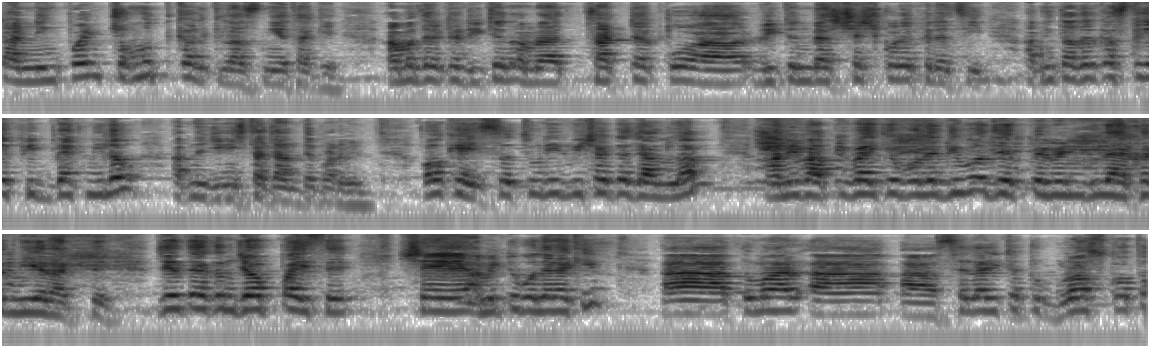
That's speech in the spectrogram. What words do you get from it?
টার্নিং পয়েন্ট চমৎকার ক্লাস নিয়ে থাকে। আমাদের একটা রিটেন আমরা চারটা রিটেন ব্যাচ শেষ করে ফেলেছি। আপনি তাদের কাছ থেকে ফিডব্যাক নিলেও আপনি জিনিসটা জানতে পারবেন। ওকে সো চুরির বিষয়টা জানলাম। আমি বাপি ভাইকে বলে দিব যে পেমেন্টগুলো এখন নিয়ে রাখতে। যেহেতু এখন জব পাইছে, সে, আমি একটু বলে রাখি তোমার স্যালারিটা একটু গ্রস কত?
